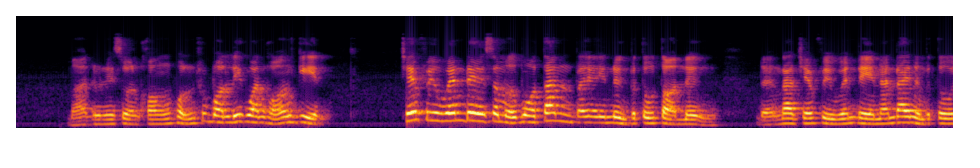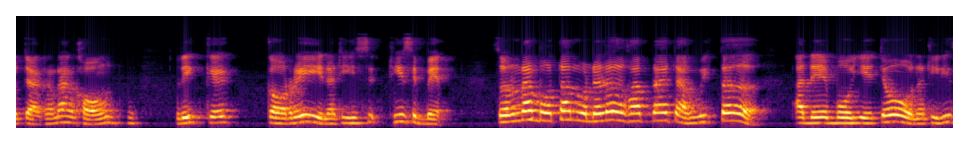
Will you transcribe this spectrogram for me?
1 มาดูในส่วนของผลฟุตบอลลีกวันของอังกฤษ เชฟฟิลด์เวนเดย์เสมอโบตันไป 1 ประตูต่อ1โดยทางด้านเชฟฟิลด์เวนเดย์นั้นได้ 1 ประตูจากทางด้านของลิกเกก อรี่นาทีที่ 11 ส่วนทางด้านโบตันวันเดอร์ครับได้จากวิกเตอร์อเดโบเยโจนาทีที่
